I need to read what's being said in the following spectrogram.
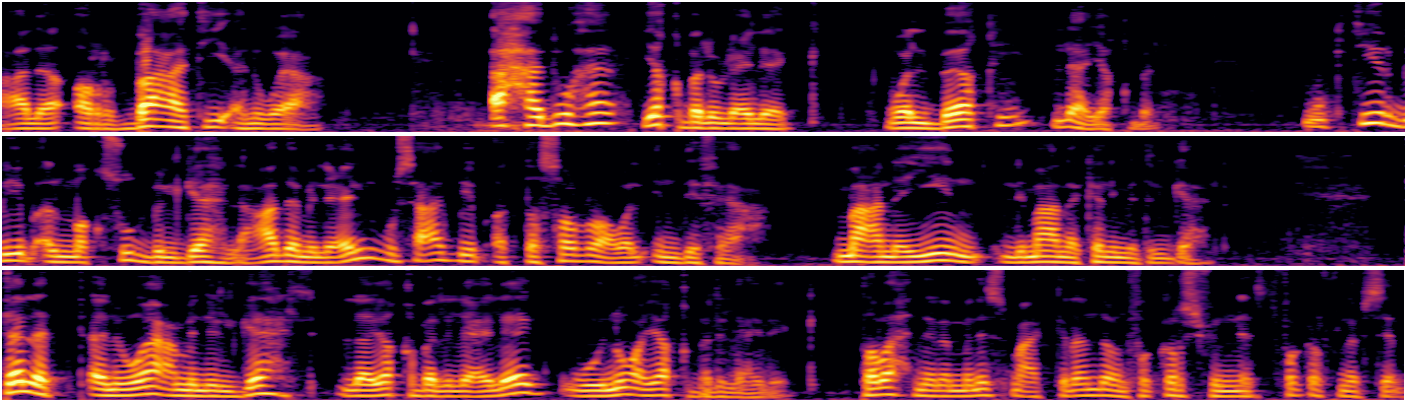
على أربعة أنواع. أحدها يقبل العلاج والباقي لا يقبل. وكتير بيبقى المقصود بالجهل عدم العلم وساعات بيبقى التسرع والاندفاع معنيين لمعنى كلمة الجهل. ثلاث أنواع من الجهل لا يقبل العلاج ونوع يقبل العلاج. طب إحنا لما نسمع الكلام ده ما نفكرش في الناس نفكر في نفسنا.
